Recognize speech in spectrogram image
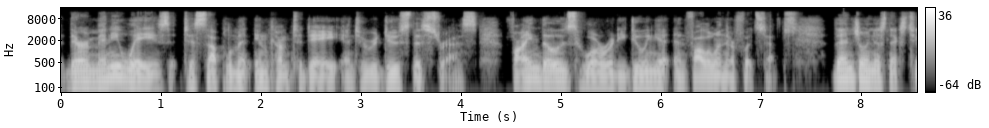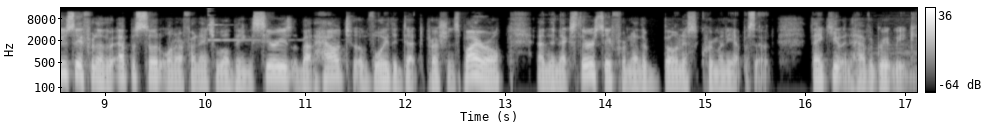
There are many ways to supplement income today and to reduce this stress. Find those who are already doing it and follow in their footsteps. Then join us next Tuesday for another episode on our financial well-being series about how to avoid the debt depression spiral, and the next Thursday for another bonus Queer Money episode. Thank you and have a great week.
